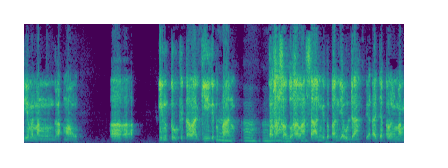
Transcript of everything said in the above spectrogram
dia memang nggak mau eh, into kita lagi gitu kan Ah, ah, karena ah. suatu alasan gitu kan ya udah biar aja kalau memang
